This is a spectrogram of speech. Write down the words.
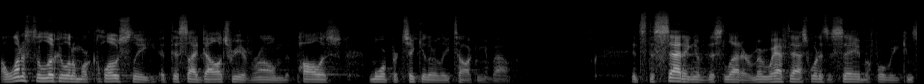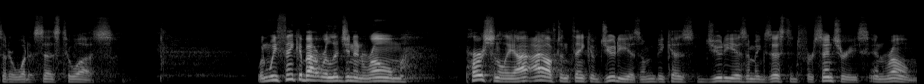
I want us to look a little more closely at this idolatry of Rome that Paul is more particularly talking about. It's the setting of this letter. Remember, we have to ask what does it say before we consider what it says to us. When we think about religion in Rome, personally, I, I often think of Judaism because Judaism existed for centuries in Rome.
